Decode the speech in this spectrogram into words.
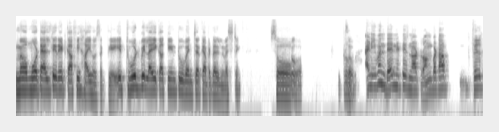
मोर्टेलिटी रेट काफ़ी हाई हो सकती है। It would be like akin to venture capital investing so and even then it is not wrong but आप फिर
